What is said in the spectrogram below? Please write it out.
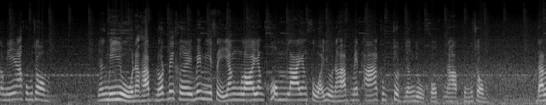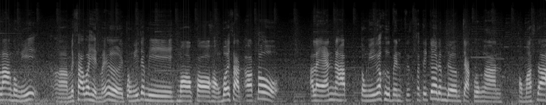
ตรงนี้นะคุณผู้ชม ยังมีอยู่นะครับ รถไม่เคยไม่มีสียังรอยยังคมลายยังสวยอยู่นะครับเม็ดอาร์ทุกจุดยังอยู่ครบนะครับคุณผู้ชม ด้านล่างตรงนี้ไม่ทราบว่าเห็นไหมเอ่ยตรงนี้จะมีมอกของบริษัทออโต้อแลนนะครับ ตรงนี้ก็คือเป็นสติกเกอร์เดิมๆจากโรงงานของ Mazda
